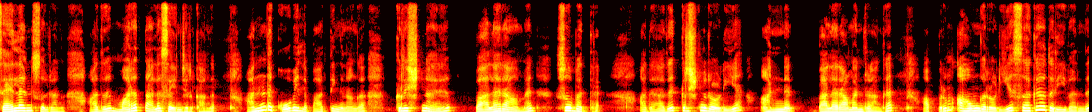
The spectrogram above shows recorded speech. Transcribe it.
சிலைன்னு சொல்கிறாங்க அது மரத்தால் செஞ்சுருக்காங்க. அந்த கோவிலில் பார்த்தீங்கன்னாங்க கிருஷ்ணர் பலராமன் சுபத்ரை அதாவது கிருஷ்ணருடைய அண்ணன் பலராமன்றாங்க. அப்புறம் அவங்களுடைய சகோதரி வந்து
